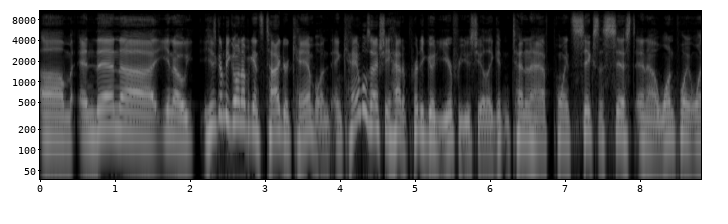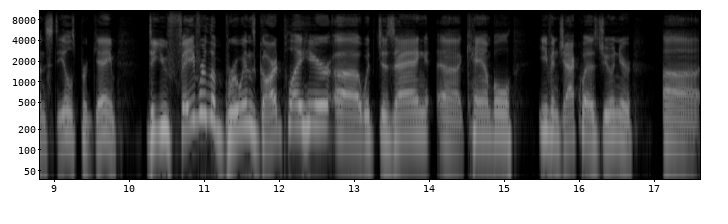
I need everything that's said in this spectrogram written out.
Um, and then uh, you know he's going to be going up against Tyger Campbell, and, and Campbell's actually had a pretty good year for UCLA, getting 10 and a half points, six assists, and uh, 1.1 steals per game. Do you favor the Bruins guard play here uh, with Juzang, uh, Campbell, even Jaquez Jr. Uh,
